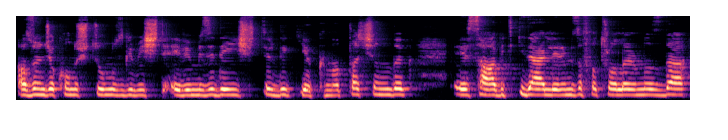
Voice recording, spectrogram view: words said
Az önce konuştuğumuz gibi işte evimizi değiştirdik, yakına taşındık. E, sabit giderlerimizi faturalarımızda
